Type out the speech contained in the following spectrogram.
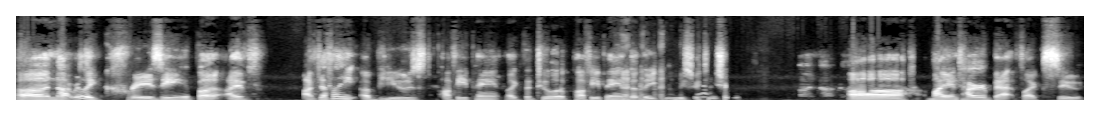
Uh, not really crazy, but I've I've definitely abused puffy paint, like the tulip puffy paint that they use for t-shirts. Uh, my entire Batfleck suit,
